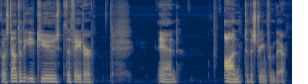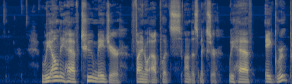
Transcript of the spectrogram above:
Goes down through the EQs, to the fader, and on to the stream from there. We only have two major final outputs on this mixer. We have a group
